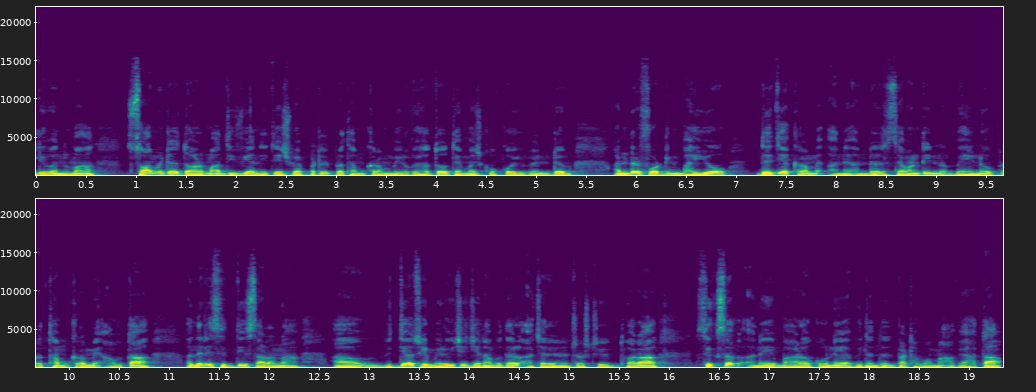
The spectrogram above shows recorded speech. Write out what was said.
ઇલેવનમાં સો મીટર દોડમાં દિવ્યા નીતેશભાઈ પટેલ પ્રથમ ક્રમ મેળવ્યો હતો. તેમજ ખોખો ઇવેન્ટ અંડર ફોર્ટીન ભાઈઓ દ્વિતીય ક્રમે અને અંડર સેવન્ટીન બહેનો પ્રથમ ક્રમે આવતા અનેરી સિદ્ધિ શાળાના વિદ્યાર્થીઓ મેળવી છે. જેના બદલ આચાર્ય ટ્રસ્ટી દ્વારા શિક્ષક અને બાળકોને અભિનંદન પાઠવવામાં આવ્યા હતા.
